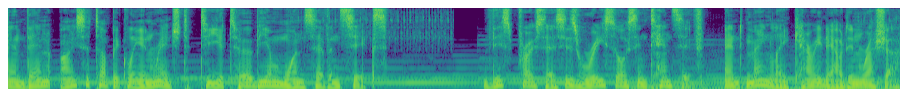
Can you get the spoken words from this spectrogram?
and then isotopically enriched to ytterbium-176. This process is resource intensive and mainly carried out in Russia.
